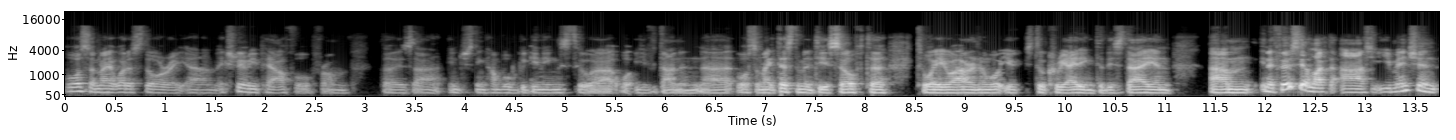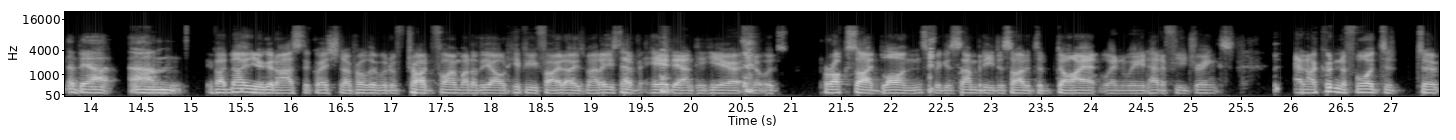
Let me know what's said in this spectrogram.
awesome, mate. What a story. Um, extremely powerful from those uh, interesting, humble beginnings to uh, what you've done, and uh, also make testament to yourself to to where you are and what you're still creating to this day. And um, you know, firstly, I'd like to ask. You mentioned about. Um, if I'd known you were going to ask the question, I probably would have tried to find one of the old hippie photos, mate. I used to have hair down to here, and it was peroxide blondes because somebody decided to dye it when we'd had a few drinks and I couldn't afford to to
